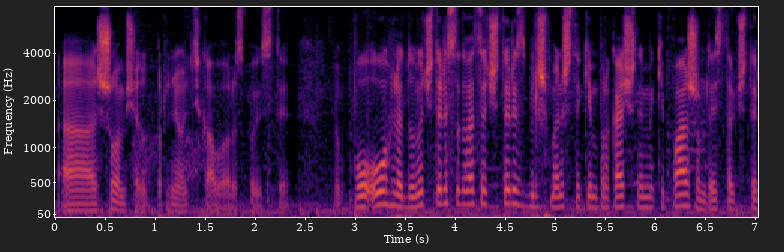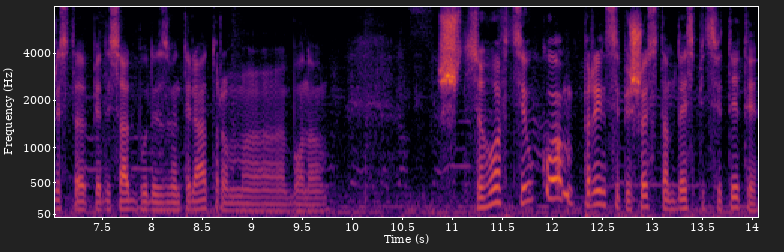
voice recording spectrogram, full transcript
А, що вам ще тут про нього цікаво розповісти? По огляду, ну 424 з більш-менш таким прокачаним екіпажем, десь там 450 буде з вентилятором е, боновим. Цього в цілком, в принципі, щось там десь підсвітити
